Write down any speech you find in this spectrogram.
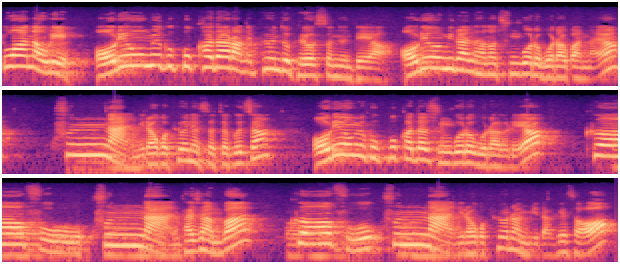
또 하나 우리 어려움을 극복하다라는 표현도 배웠었는데요. 어려움이라는 단어 중국어로 뭐라고 하나요? 쿤난이라고 표현했었죠. 그죠? 어려움을 극복하다 중국어로 뭐라 그래요? 크후 쿤난. 다시 한번 크후 쿤난이라고 표현합니다. 그래서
